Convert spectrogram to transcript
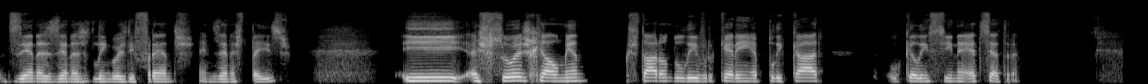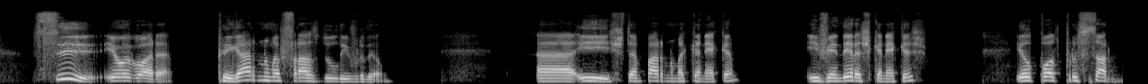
Dezenas, dezenas de línguas diferentes em dezenas de países e as pessoas realmente gostaram do livro, querem aplicar o que ele ensina, etc. Se eu agora pegar numa frase do livro dele uh, e estampar numa caneca e vender as canecas, ele pode processar-me,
